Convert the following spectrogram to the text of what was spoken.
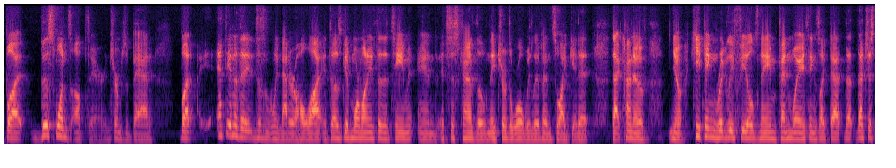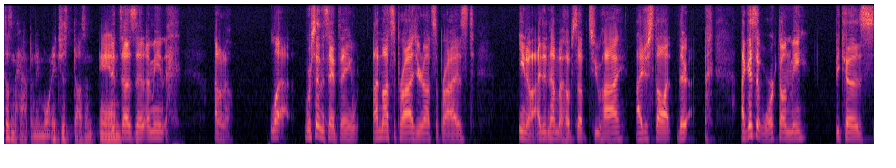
but this one's up there in terms of bad. But at the end of the day, it doesn't really matter a whole lot. It does give more money to the team, and it's just kind of the nature of the world we live in. So I get it. That kind of, you know, keeping Wrigley Field's name, Fenway, things like that, that that just doesn't happen anymore. It just doesn't. And it doesn't. I mean, I don't know. We're saying the same thing. I'm not surprised. You're not surprised. You know, I didn't have my hopes up too high. I just thought there. I guess it worked on me because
